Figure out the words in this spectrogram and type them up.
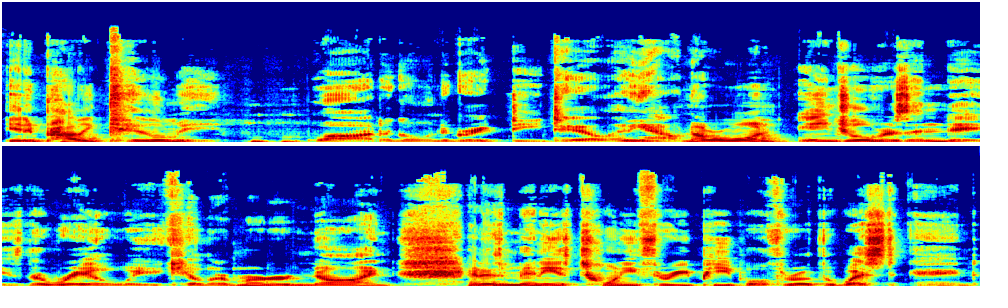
it'd probably kill me. Blah, to go into great detail. Anyhow, number one, Angel Resendiz, the railway killer, murdered nine and as many as 23 people throughout the West and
